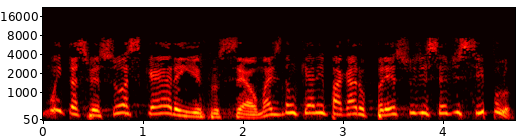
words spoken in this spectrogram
Muitas pessoas querem ir para o céu, mas não querem pagar o preço de ser discípulo.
